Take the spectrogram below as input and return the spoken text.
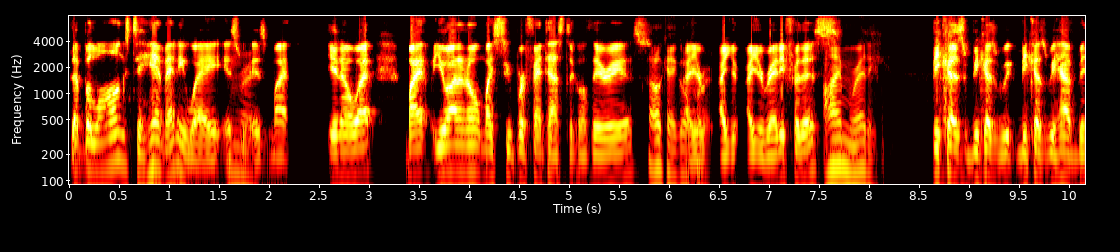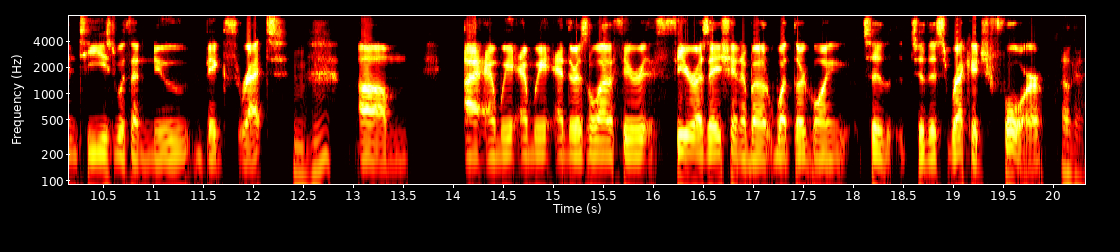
that belongs to him anyway. Is Right. is my you know what my you want to know what my super fantastical theory is? Okay, go are for you it. are you are you ready for this? I'm ready. because because we because we have been teased with a new big threat. hmm Um, I, and we and we and there's a lot of theor- theorization about what they're going to to this wreckage for. Okay.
